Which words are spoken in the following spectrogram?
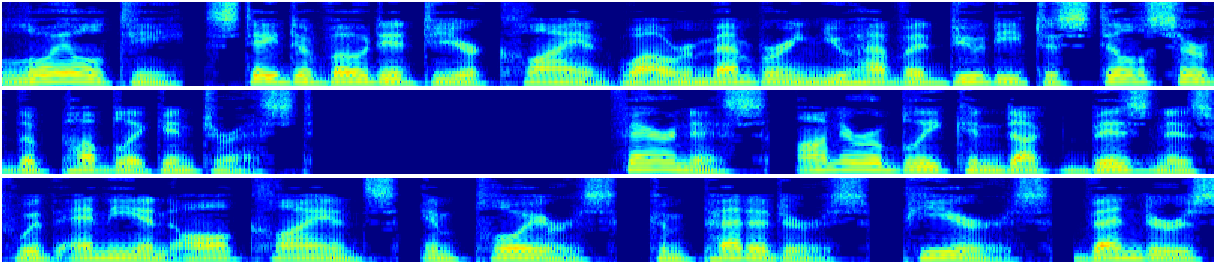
Loyalty – Stay devoted to your client while remembering you have a duty to still serve the public interest. Fairness – Honorably conduct business with any and all clients, employers, competitors, peers, vendors,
